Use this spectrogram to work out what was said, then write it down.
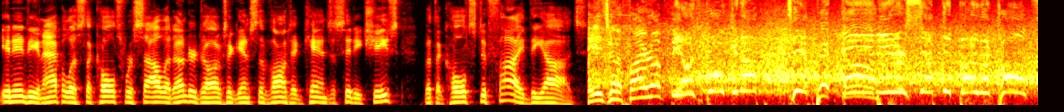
In Indianapolis, the Colts were solid underdogs against the vaunted Kansas City Chiefs, but the Colts defied the odds. He's going to fire upfield. It's broken up. Tip and intercepted by the Colts.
